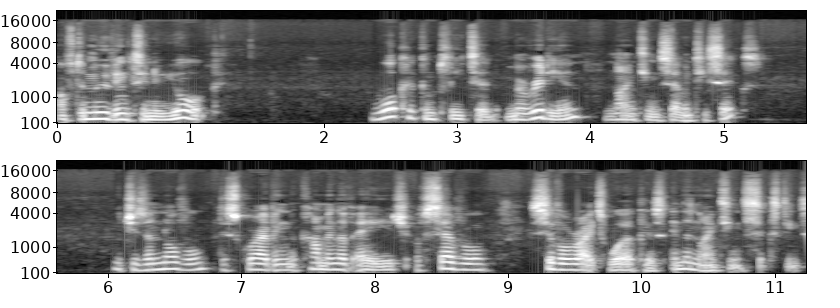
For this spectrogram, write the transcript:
After moving to New York, Walker completed Meridian, 1976, which is a novel describing the coming of age of several civil rights workers in the 1960s.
